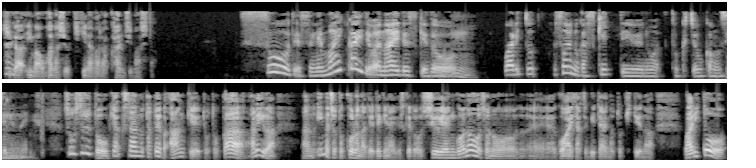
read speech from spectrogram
気が今お話を聞きながら感じました。そうですね。毎回ではないですけど、うん割とそういうのが好きっていうのは特徴かもしれないです。そうすると、お客さんの例えばアンケートとか、あるいは、あの、今ちょっとコロナでできないですけど、終演後の、その、えーご挨拶みたいな時っていうのは、割と、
